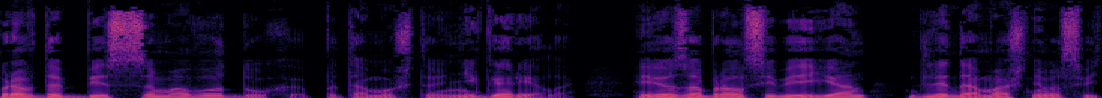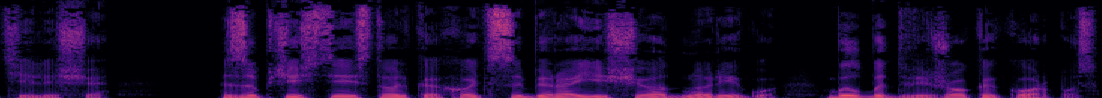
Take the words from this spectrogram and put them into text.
правда, без самого духа, потому что не горела. Ее забрал себе Ян для домашнего святилища. Запчастей столько, хоть собирай еще одну Ригу, был бы движок и корпус.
